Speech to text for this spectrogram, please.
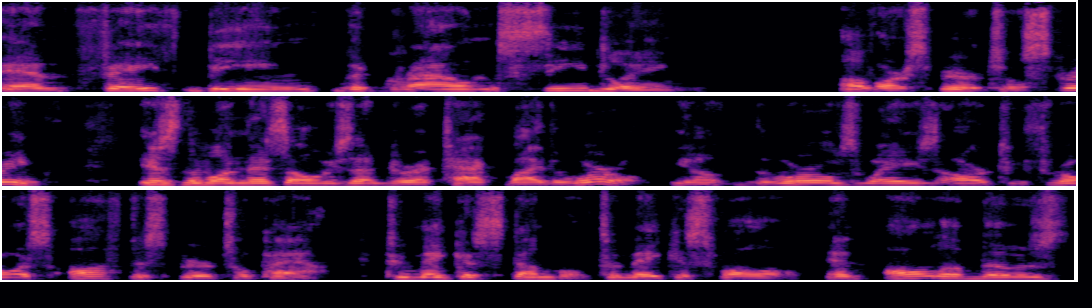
And faith being the ground seedling of our spiritual strength is the one that's always under attack by the world. You know, the world's ways are to throw us off the spiritual path, to make us stumble, to make us fall. And all of those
